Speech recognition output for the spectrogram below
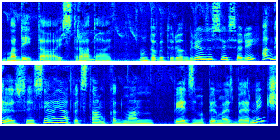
vadītāji strādāja. Un tagad ir atgriezusies arī? Atgriezusies, jā, jā, pēc tam, kad man piedzima pirmais bērniņš.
